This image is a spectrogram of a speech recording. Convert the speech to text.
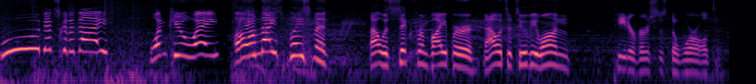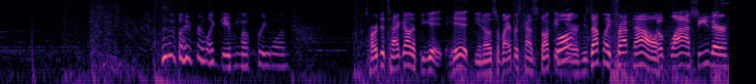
Ooh, Deft's gonna die. One Q away. Oh, nice placement. That was sick from Viper. Now it's a 2v1. Peter versus the world. Viper like gave him a free one. It's hard to tag out if you get hit, you know, so Viper's kind of stuck in Oh. here. He's definitely trapped now. No flash either.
